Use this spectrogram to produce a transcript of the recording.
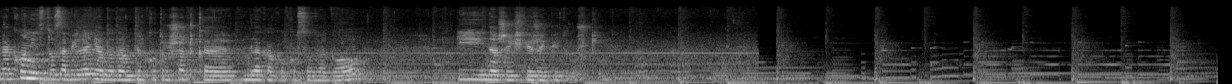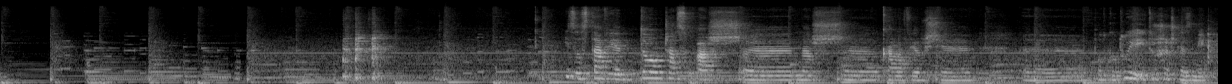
Na koniec do zabielenia dodam tylko troszeczkę mleka kokosowego i naszej świeżej pietruszki. Kalafior się e, podgotuje i troszeczkę zmięknie.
